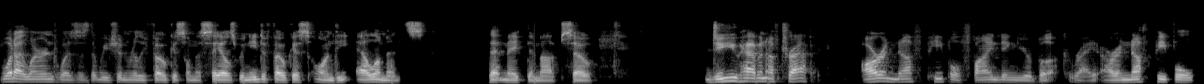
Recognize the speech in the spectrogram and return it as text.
what I learned was is that we shouldn't really focus on the sales. We need to focus on the elements that make them up. So, do you have enough traffic? Are enough people finding your book, right? Are enough people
